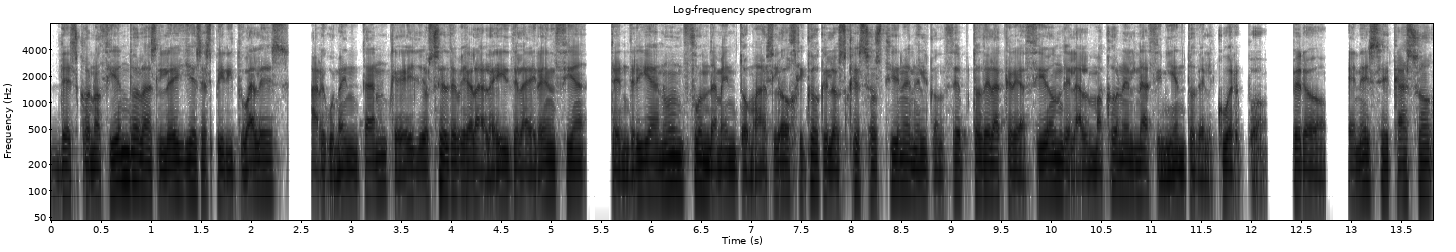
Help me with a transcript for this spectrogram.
desconociendo las leyes espirituales, argumentan que ello se debe a la ley de la herencia, tendrían un fundamento más lógico que los que sostienen el concepto de la creación del alma con el nacimiento del cuerpo. Pero, en ese caso,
